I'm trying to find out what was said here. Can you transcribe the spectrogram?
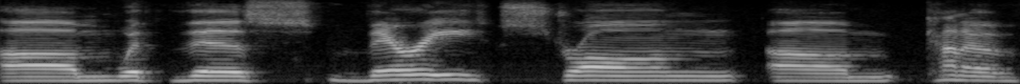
um, with this very strong um, kind of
